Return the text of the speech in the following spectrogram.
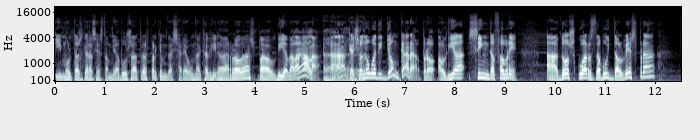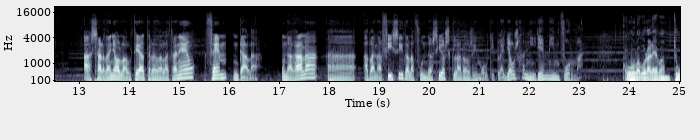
I moltes gràcies també a vosaltres perquè em deixareu una cadira de rodes pel dia de la gala. Uh... Ah, que això no ho he dit jo encara, però el dia 5 de febrer, a dos quarts de vuit del vespre, a Cerdanyola, al Teatre de l'Ateneu, fem gala. Una gala eh, a benefici de la Fundació Esclerosi Múltiple. Ja us anirem informant col·laborarem amb tu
